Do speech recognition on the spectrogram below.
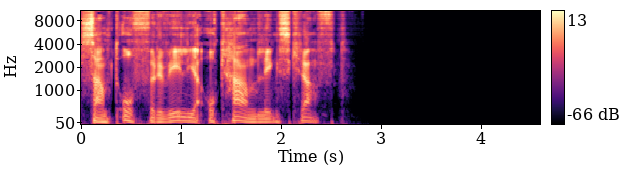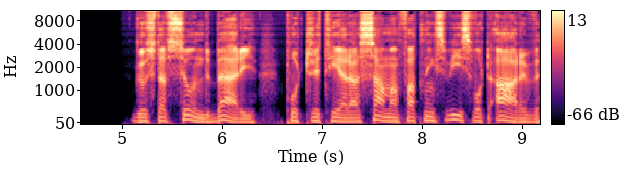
samt offervilja och handlingskraft. Gustav Sundberg porträtterar sammanfattningsvis vårt arv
